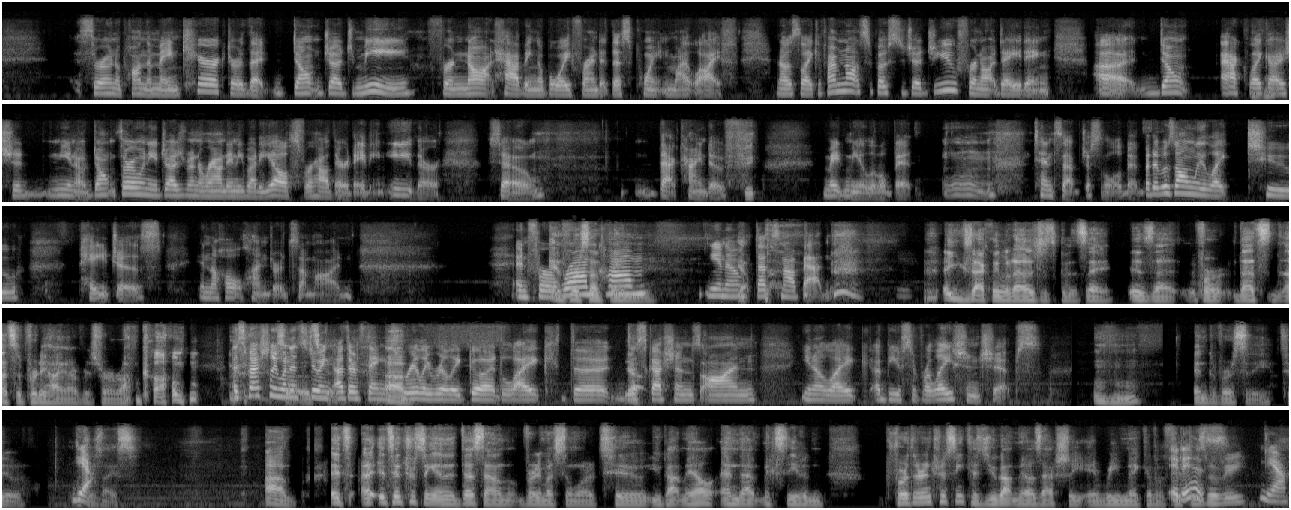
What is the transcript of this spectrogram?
thrown upon the main character that don't judge me for not having a boyfriend at this point in my life. And I was like, if I'm not supposed to judge you for not dating, uh, don't act like mm-hmm. I should, you know, don't throw any judgment around anybody else for how they're dating either. So that kind of made me a little bit mm, tense up just a little bit. But it was only like two pages in the whole hundred some odd. And for a rom com, you know, yep. that's not bad. exactly what I was just gonna say is that for that's that's a pretty high average for a rom com. Especially when so it's doing good. other things um, really, really good, like the yeah. discussions on, you know, like abusive relationships. Mm-hmm. And diversity too. yeah. is nice. Um it's uh, it's interesting and it does sound very much similar to You Got Mail, and that makes it even further interesting because You Got Mail is actually a remake of a 50s movie. Yeah.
